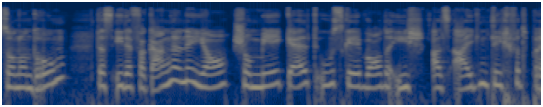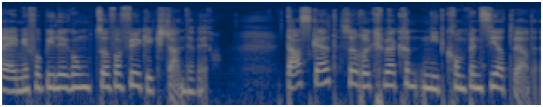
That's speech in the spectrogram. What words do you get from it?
sondern darum, dass in den vergangenen Jahren schon mehr Geld ausgegeben worden ist, als eigentlich für die Prämienverbilligung zur Verfügung gestanden wäre. Das Geld soll rückwirkend nicht kompensiert werden.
